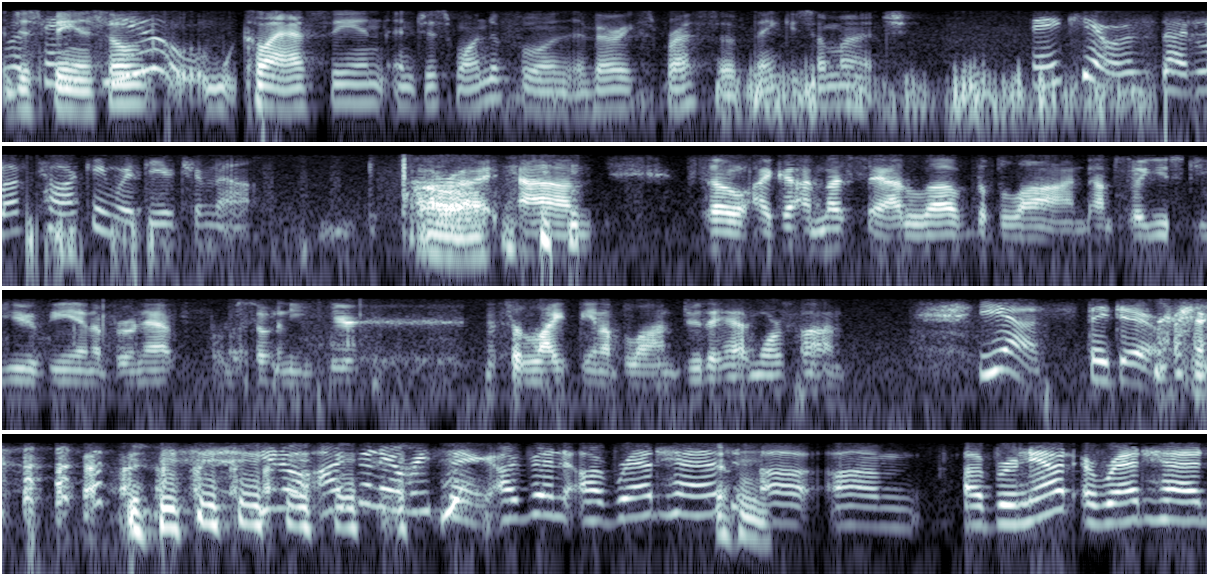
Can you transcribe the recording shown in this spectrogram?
Well, just thank being so you. classy and, and just wonderful and very expressive. Thank you so much. Thank you. It was, I love talking with you, Jamal. All right. Um, so I, I must say I love the blonde. I'm so used to you being a brunette for so many years. What's it like being a blonde? Do they have more fun? Yes, they do. you know, I've been everything. I've been a redhead, uh, um, a brunette, a redhead,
